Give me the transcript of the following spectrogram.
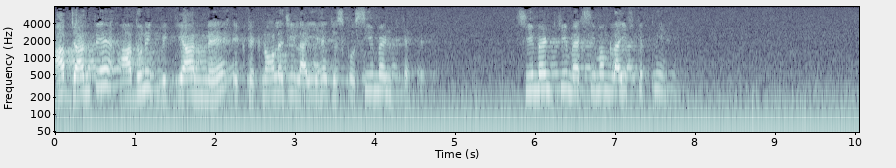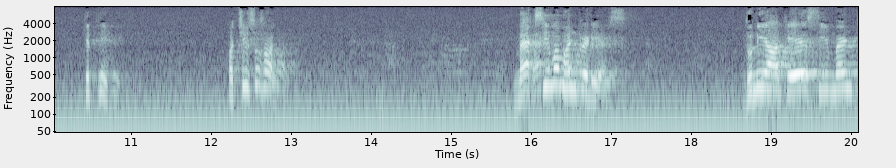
आप जानते हैं, आधुनिक विज्ञान ने एक टेक्नोलॉजी लाई है जिसको सीमेंट कहते हैं। सीमेंट की मैक्सिमम लाइफ कितनी है? कितनी है? 2500 साल। मैक्सिमम हंड्रेड ईयर्स दुनिया के सीमेंट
